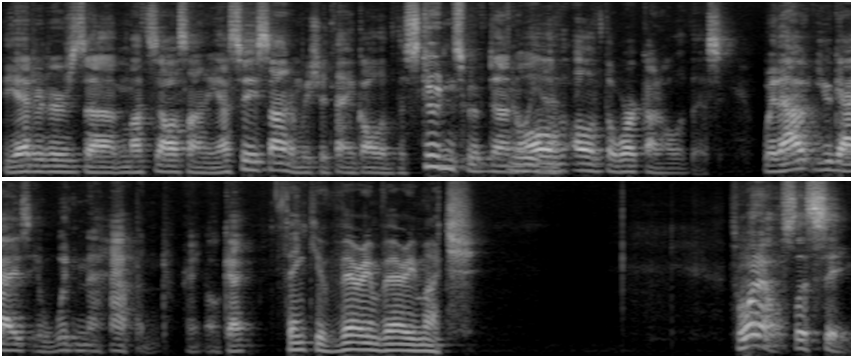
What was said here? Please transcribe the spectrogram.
the editors, uh, Matsuzawa-san and Yasui-san, and we should thank all of the students who have done oh, all, yeah. of, all of the work on all of this. Without you guys, it wouldn't have happened, right? Okay? Thank you very, very much. So what else? Let's see.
